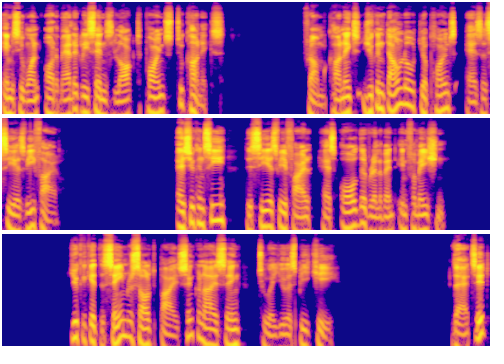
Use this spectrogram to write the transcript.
MC1 automatically sends logged points to ConX. From ConX, you can download your points as a CSV file. As you can see, the CSV file has all the relevant information you could get the same result by synchronizing to a USB key. That's it.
